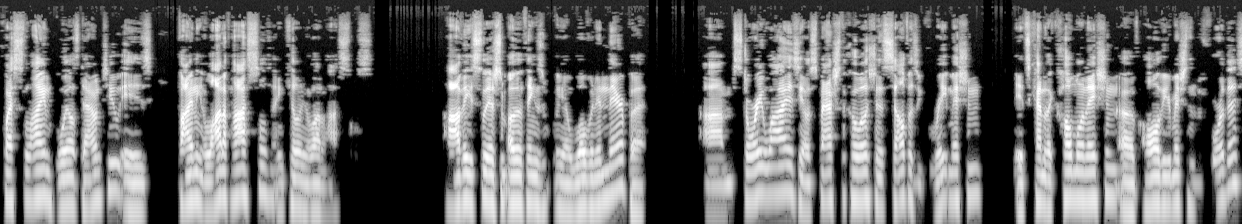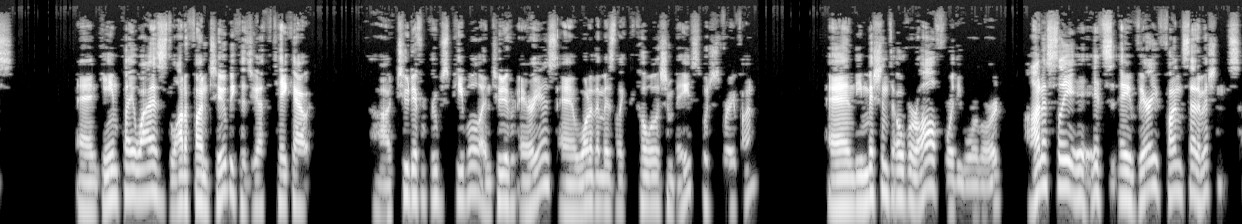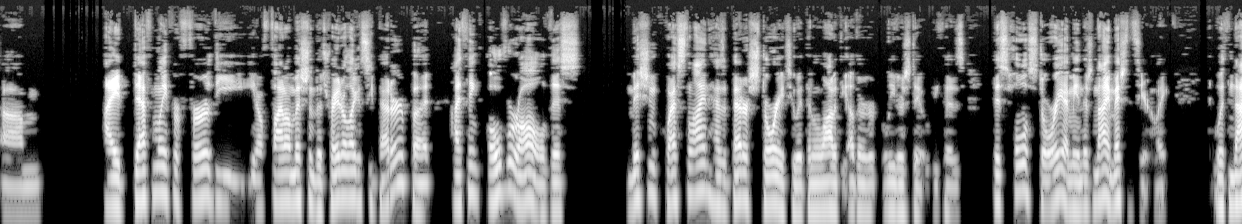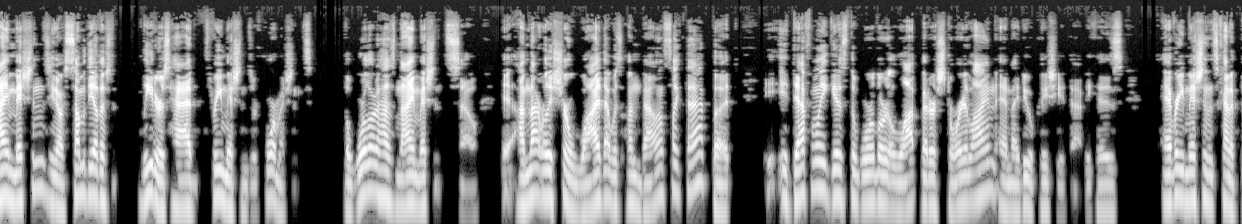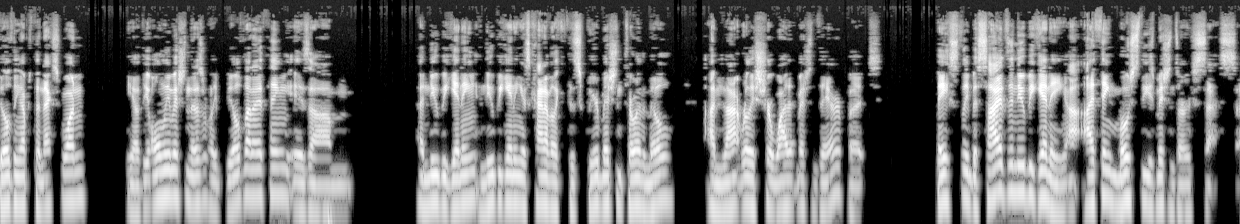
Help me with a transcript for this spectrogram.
quest line boils down to is finding a lot of hostiles and killing a lot of hostiles. Obviously, there's some other things you know woven in there, but um, story wise, you know, Smash the Coalition itself is a great mission. It's kind of the culmination of all of your missions before this. And gameplay wise, it's a lot of fun too because you have to take out uh, two different groups of people in two different areas, and one of them is like the coalition base, which is very fun. And the missions overall for the Warlord, honestly, it's a very fun set of missions. Um, I definitely prefer the you know final mission of the Trader Legacy better, but I think overall this mission quest line has a better story to it than a lot of the other leaders do because this whole story, I mean, there's nine missions here. Like with nine missions, you know, some of the other leaders had three missions or four missions. The Warlord has nine missions, so eh, I'm not really sure why that was unbalanced like that, but it definitely gives the Warlord a lot better storyline, and I do appreciate that because every mission is kind of building up to the next one. You know, the only mission that doesn't really build on anything is um a new beginning. A new beginning is kind of like this weird mission thrown in the middle. I'm not really sure why that mission's there, but basically, besides the new beginning, I, I think most of these missions are a success. So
